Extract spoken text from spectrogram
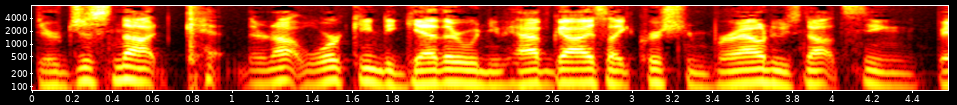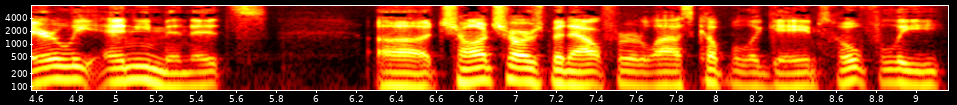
they're just not they're not working together when you have guys like Christian Braun who's not seeing barely any minutes. Uh, Cancar's been out for the last couple of games. Hopefully,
